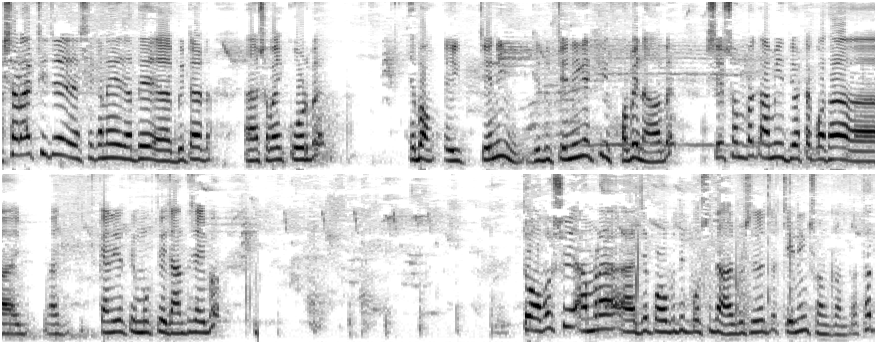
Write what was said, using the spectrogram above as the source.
আশা রাখছি যে, সেখানে যাতে বেটার সবাই করবে। এবং এই ট্রেনিং যেহেতু ট্রেনিংয়ে কি হবে না হবে, সে সম্পর্কে আমি দু একটা কথা ক্যান্ডিডেটদের মুখ থেকে জানতে চাইব। তো অবশ্যই আমরা যে পরবর্তী প্রশ্নটা আসবে, সেটা হচ্ছে ট্রেনিং সংক্রান্ত। অর্থাৎ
